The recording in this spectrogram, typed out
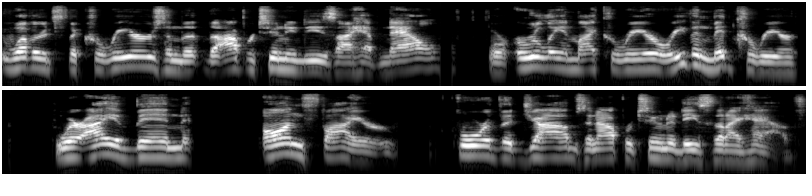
whether it's the careers and the, the opportunities I have now, or early in my career or even mid career where I have been on fire for the jobs and opportunities that I have,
